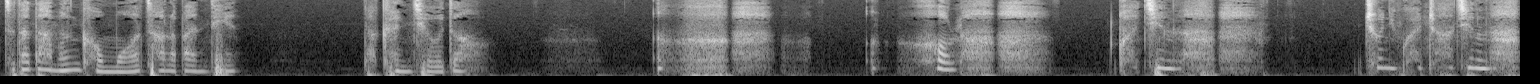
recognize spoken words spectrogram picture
在他大门口摩擦了半天，他恳求道：“好了，快进来，求你快插进来！”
